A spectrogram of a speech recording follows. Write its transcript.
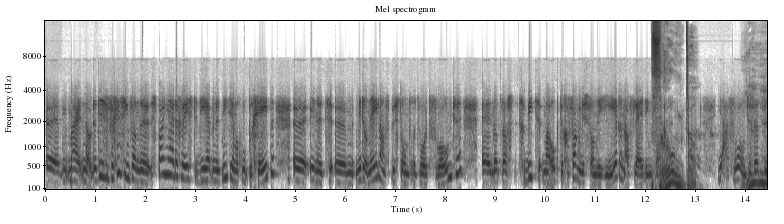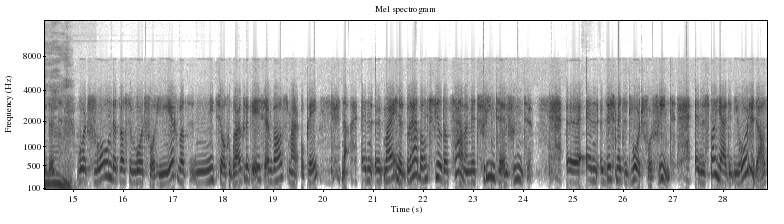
Eh, maar nou, dat is een vergissing van de Spanjaarden geweest. Die hebben het niet helemaal goed begrepen. Eh, in het ehm, Middel-Nederlands bestond er het woord vroonte. En dat was het gebied, maar ook de gevangenis van de heer. Een afleiding van... Vroonte. Ja, vroonte. Ja, dat, ja, het, ja. het woord vroon, dat was een woord voor heer, wat niet zo gebruikelijk is en was, maar oké. Nou, en, eh, maar in het Brabant viel dat samen met vrienden en vrienden. Eh, en dus met het woord voor vriend. En de Spanjaarden die hoorden dat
